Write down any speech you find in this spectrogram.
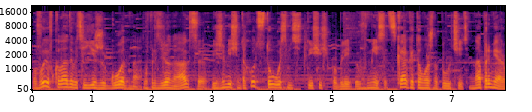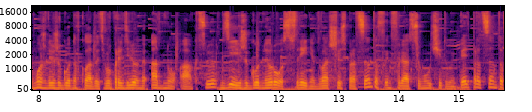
Вы вкладываете ежегодно в определенную акцию, ежемесячный доход 180 тысяч рублей в месяц. Как это можно получить? Например, можно ежегодно вкладывать в определенную одну акцию, где ежегодный рост в среднем 26%, 5%, инфляцию мы учитываем 5%,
